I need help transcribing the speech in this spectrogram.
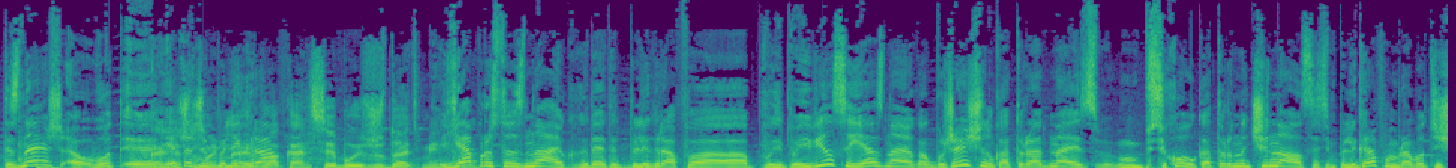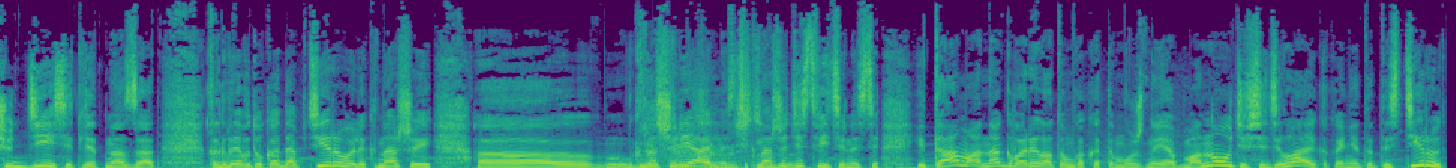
Ты знаешь, э, вот э, Конечно, это же полиграф... вакансия будет ждать меня. Я просто знаю, когда этот полиграф а, п- появился, я знаю как бы женщину, которая одна из психологов, которая начинала с этим полиграфом работать еще 10 лет назад, когда его только адаптировали к нашей, э, к нашей реальности, к нашей да. действительности. И там она говорила о том, как это можно и обмануть, и все дела, и как они это тестируют.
